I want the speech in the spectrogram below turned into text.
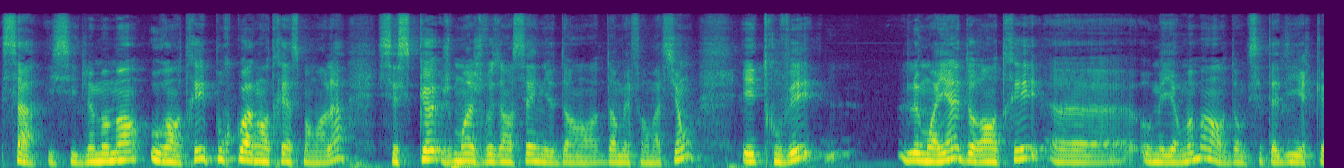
ça ici, le moment où rentrer. Pourquoi rentrer à ce moment-là? C'est ce que moi je vous enseigne dans, dans mes formations et trouver le moyen de rentrer euh, au meilleur moment. Donc c'est-à-dire que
